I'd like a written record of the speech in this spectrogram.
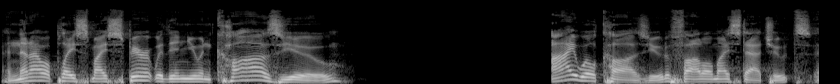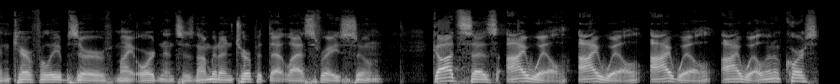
And then I will place my spirit within you and cause you, I will cause you to follow my statutes and carefully observe my ordinances. And I'm going to interpret that last phrase soon. God says, I will, I will, I will, I will. And of course,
